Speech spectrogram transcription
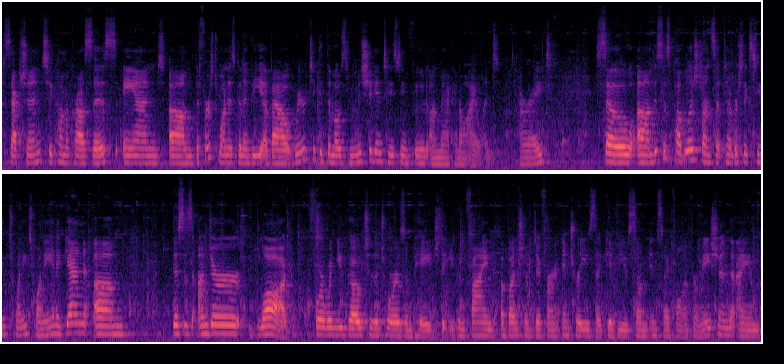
section to come across this, and um, the first one is going to be about where to get the most Michigan tasting food on Mackinac Island. All right. So um, this was published on September 16, 2020. And again, um, this is under blog for when you go to the tourism page that you can find a bunch of different entries that give you some insightful information that I am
